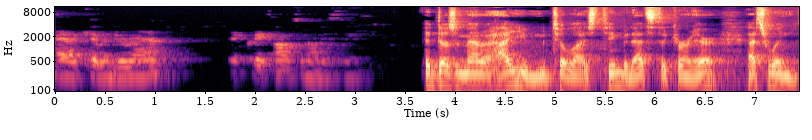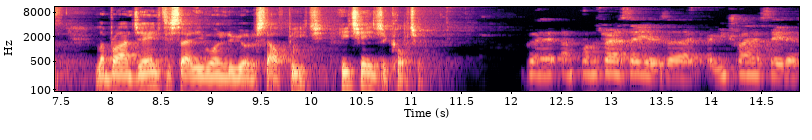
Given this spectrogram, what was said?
had Kevin Durant and Klay Thompson on his team. It doesn't matter how you utilize the team, but that's the current era. That's when LeBron James decided he wanted to go to South Beach. He changed the culture. But um, what I'm trying to say is, uh, are you trying to say that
